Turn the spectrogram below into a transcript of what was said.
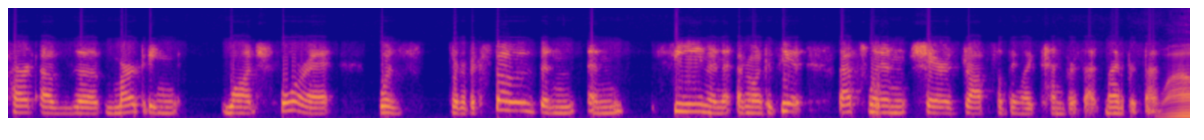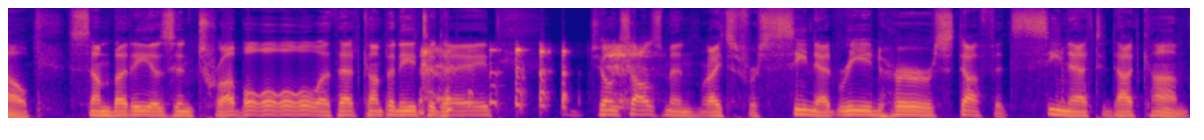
part of the marketing launch for it was sort of exposed and, and seen and everyone could see it, that's when shares dropped something like 10%, 9%. Wow. Somebody is in trouble at that company today. Joan Solsman writes for CNET. Read her stuff at cnet.com.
